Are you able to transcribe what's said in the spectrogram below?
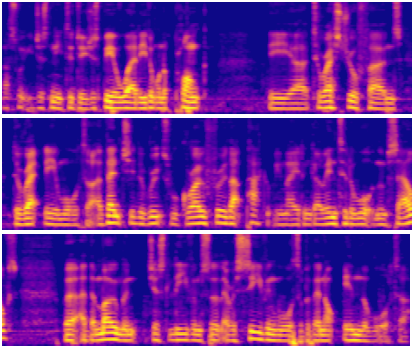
That's what you just need to do. Just be aware that you don't want to plonk the uh, terrestrial ferns directly in water. Eventually, the roots will grow through that packet we made and go into the water themselves, but at the moment, just leave them so that they're receiving water, but they're not in the water.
